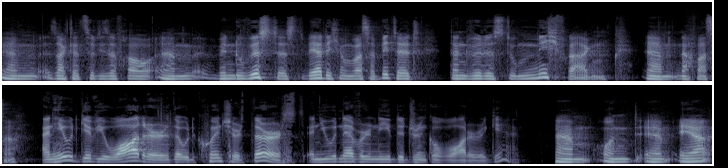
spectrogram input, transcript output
Ähm, sagt er zu dieser Frau, ähm, wenn du wüsstest, wer dich um Wasser bittet, dann würdest du mich fragen ähm, nach Wasser. And he would give you water that would quench your thirst, and you would never need to drink of water again. Ähm, und ähm, er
